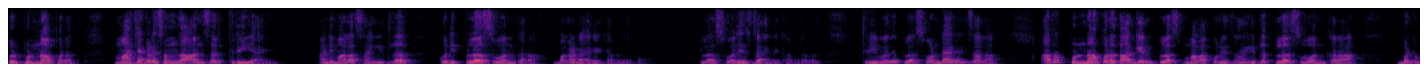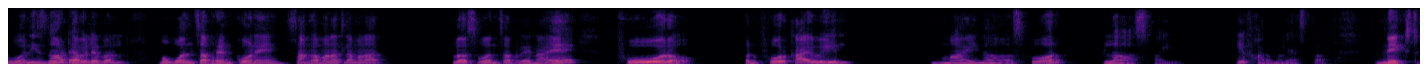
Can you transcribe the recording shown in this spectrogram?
पण पुन्हा परत माझ्याकडे समजा आन्सर थ्री आहे आणि मला सांगितलं कोणी प्लस वन करा. बघा direct available. Plus one is direct available. Three मध्ये प्लस वन डायरेक्ट झाला. आता पुन्हा परत अगेन प्लस मला कोणी सांगितलं प्लस वन करा. But one is not available. मग 1 चा फ्रेंड कोण आहे? सांगा मनातल्या मनात. +1 चा फ्रेंड आहे फोर पण फोर काय होईल? -4 +5 हे फॉर्म्युले असतात. नेक्स्ट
